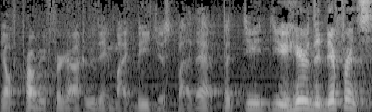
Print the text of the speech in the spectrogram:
Y'all probably forgot who they might be just by that. But do you, do you hear the difference?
